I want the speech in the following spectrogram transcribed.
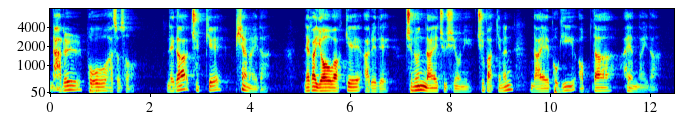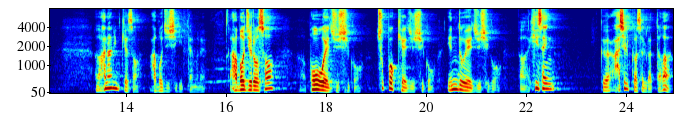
나를 보호하소서. 내가 주께 피하나이다. 내가 여호와께 아뢰되 주는 나의 주시오니 주밖에는 나의 복이 없다 하였나이다. 어, 하나님께서 아버지시기 때문에 아버지로서 보호해 주시고 축복해 주시고 인도해 주시고 어, 희생 그 하실 것을 갖다가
